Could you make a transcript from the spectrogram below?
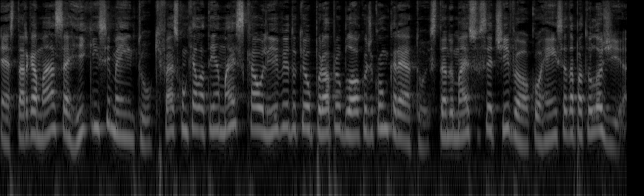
Esta argamassa é rica em cimento, o que faz com que ela tenha mais cal livre do que o próprio bloco de concreto, estando mais suscetível à ocorrência da patologia.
